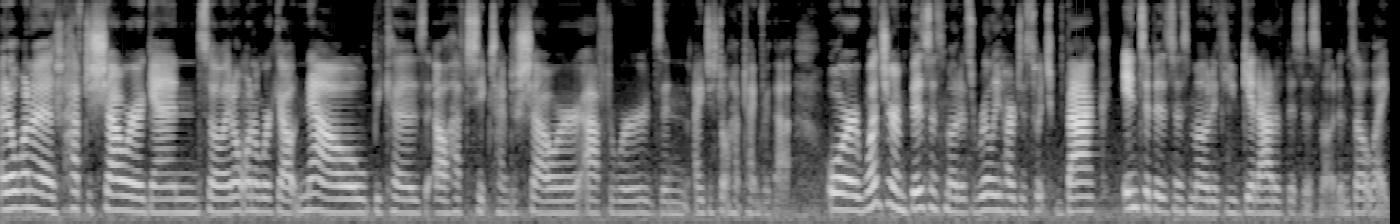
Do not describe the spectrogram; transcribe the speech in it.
I don't want to have to shower again, so I don't want to work out now because I'll have to take time to shower afterwards, and I just don't have time for that. Or once you're in business mode, it's really hard to switch back into business mode if you get out of business mode. And so, like,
